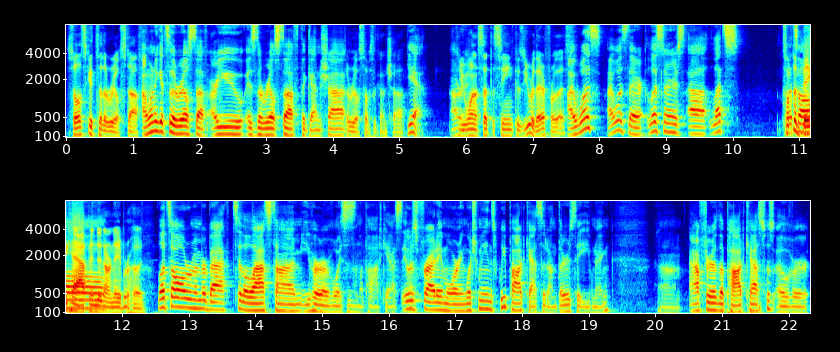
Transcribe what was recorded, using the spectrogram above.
So let's get to the real stuff. I want to get to the real stuff. Are you? Is the real stuff the gunshot? the real stuff's a gunshot. Yeah. All Do right. you want to set the scene because you were there for this? I was. I was there, listeners. Uh, let's Something let's big happened in our neighborhood. let's all remember back to the last time you heard our voices on the podcast. It was Friday morning, which means we podcasted on Thursday evening. Um, after the podcast was over,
